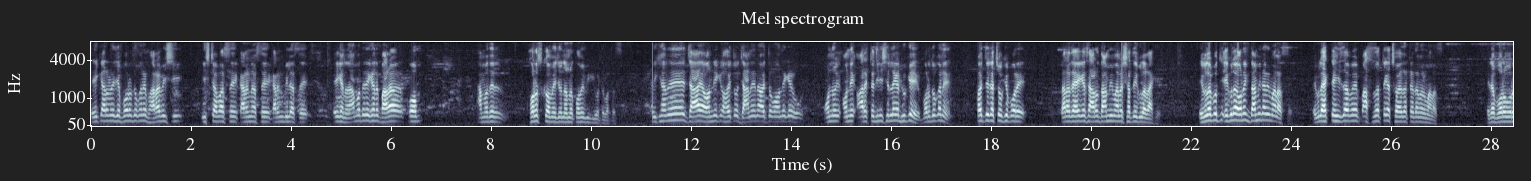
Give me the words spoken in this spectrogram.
এই কারণে যে বড় দোকানে ভাড়া বেশি স্টাফ আছে কারেন্ট আছে কারেন্ট বিল আছে, এইখানে আমাদের এখানে ভাড়া কম, আমাদের খরচ কম এই জন্য আমরা কমে বিক্রি করতে পারতেছি। ওইখানে যায় অনেকে হয়তো জানে না, হয়তো অনেকে অন্য, অনেক আরেকটা জিনিসের লেগে ঢুকে বড় দোকানে, হয়তো এটা চোখে পড়ে। তারা দেখা গেছে আরও দামি মালের সাথে এগুলা রাখে। এগুলার প্রতি, এগুলা অনেক দামি দামি মাল আছে। এগুলো একটা হিসাবে পাঁচ হাজার টাকা ছয় হাজার টাকা দামের মাল আছে। এটা বড় বড়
